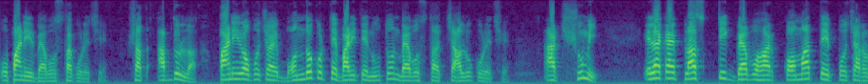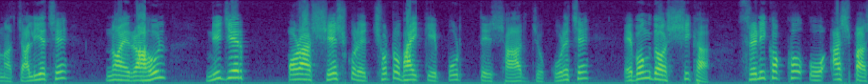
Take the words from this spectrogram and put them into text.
ও পানির ব্যবস্থা করেছে। সাত, আবদুল্লাহ, পানির অপচয় বন্ধ করতে বাড়িতে নতুন ব্যবস্থা চালু করেছে। আট, সুমি, এলাকায় প্লাস্টিক ব্যবহার কমাতে প্রচারণা চালিয়েছে। নয়, রাহুল, নিজের পড়া শেষ করে ছোট ভাইকে পড়তে সাহায্য করেছে। এবং দশ, শিখা, শ্রেণীকক্ষ ও আশপাশ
